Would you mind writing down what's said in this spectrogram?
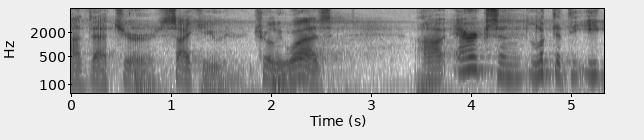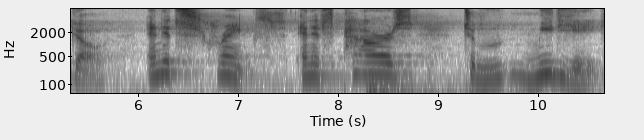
uh, that your psyche truly was. Uh, Erikson looked at the ego and its strengths and its powers to mediate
